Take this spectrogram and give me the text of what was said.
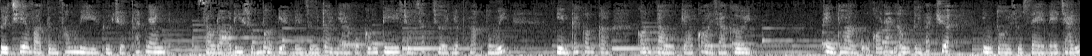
rồi chia vào từng phong bì gửi chuyển phát nhanh Sau đó đi xuống bờ biển bên dưới tòa nhà của công ty Trong sắc trời nhập loạn tối. Nhìn các con cờ, con tàu kéo còi ra khơi. Thỉnh thoảng cũng có đàn ông tới bắt chuyện nhưng tôi rụt rè né tránh.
